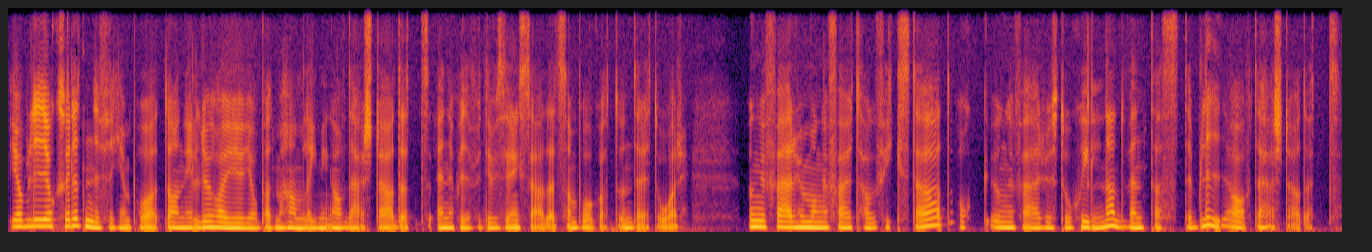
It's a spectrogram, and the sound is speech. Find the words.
Jag blir också lite nyfiken på, Daniel, du har ju jobbat med handläggning av det här stödet, energieffektiviseringsstödet som pågått under ett år. Ungefär hur många företag fick stöd och ungefär hur stor skillnad väntas det bli av det här stödet?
